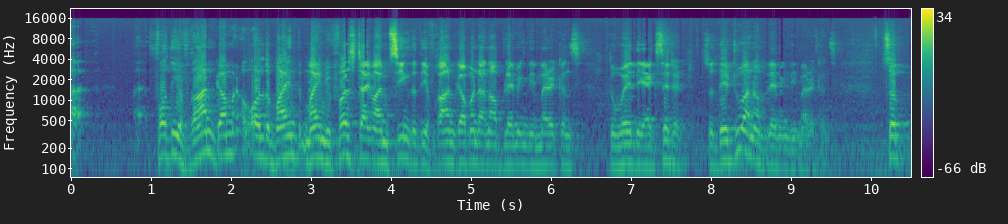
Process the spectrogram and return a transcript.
uh, uh, for the Afghan government, although mind, mind you, first time I'm seeing that the Afghan government are now blaming the Americans the way they exited. So they too are now blaming the Americans. So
